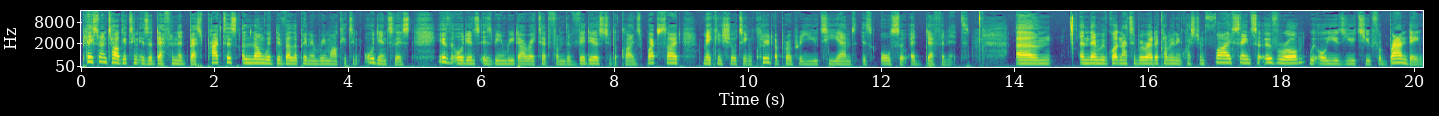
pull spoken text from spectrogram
placement targeting is a definite best practice along with developing a remarketing audience list. If the audience is being redirected from the videos to the client's website, making sure to include appropriate UTMs is also a definite. Um, and then we've got Nati Beretta coming in question five saying, So overall, we all use YouTube for branding.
